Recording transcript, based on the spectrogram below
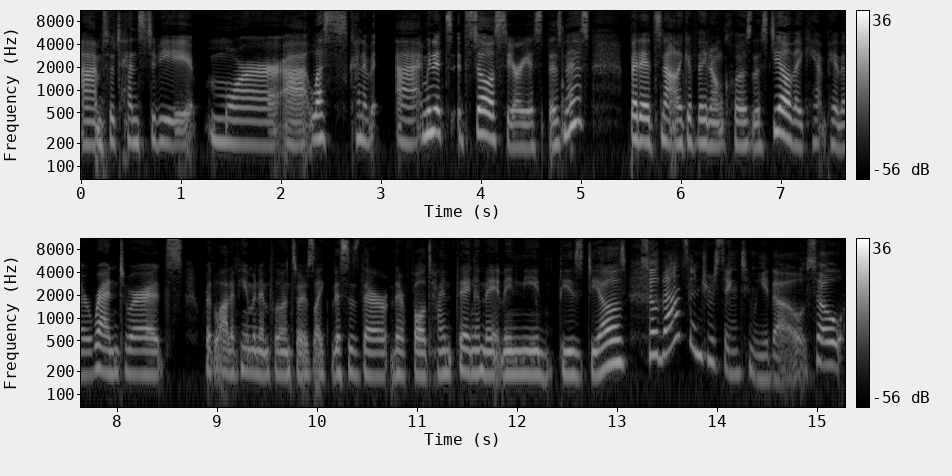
Um, so it tends to be more, uh, less kind of. Uh, I mean, it's it's still a serious business, but it's not like if they don't close this deal, they can't pay their rent. Where it's with a lot of human influencers, like this is their their full time thing, and they they need these deals. So that's interesting to me, though. So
